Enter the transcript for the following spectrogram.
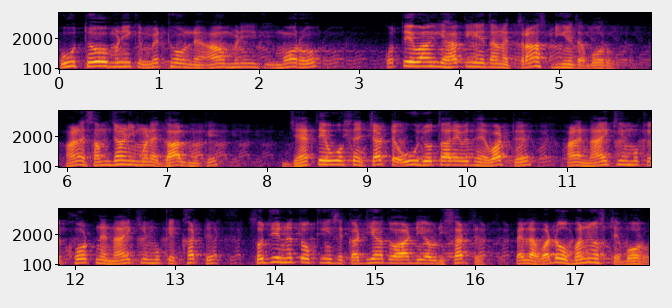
هو ٿيو مڻي ڪي مٺو ني آئون مڻي ڪي مورو. ڪتي وانگي هڪليءَ ته هاڻي تراس ڏينهن ته ٻورو هاڻي سمجهاڻي مڻي ڳالهه مون کي جنهن تي اهو سي چٽ او جوتاري وڌي وٽ هاڻي نائڪي مون کي کوٽ ني نائڪي مون کي کٽ سجي نٿو ڪيئن سي ڪڍيان تو آڏي اوڙي سٽ پهلا وڏو بنيوس تي بورو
